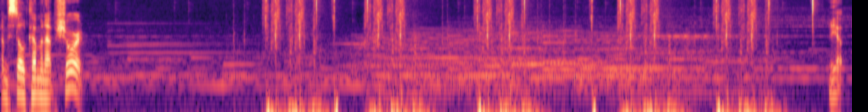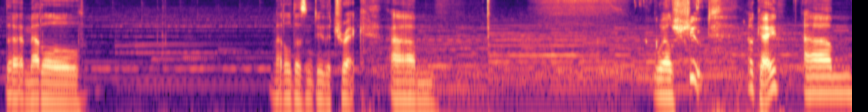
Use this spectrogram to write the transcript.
I'm still coming up short. Yep, the metal... Metal doesn't do the trick. Um, well, shoot. Okay. Um,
